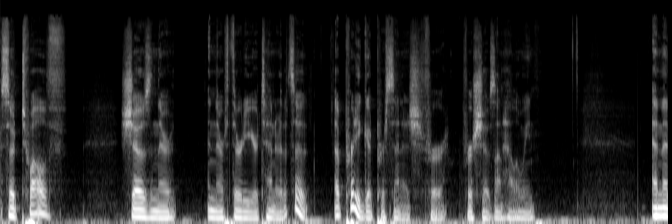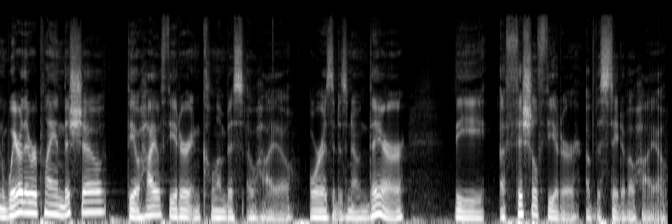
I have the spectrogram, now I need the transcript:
So 12 shows in their in their 30 year tenure. That's a, a pretty good percentage for, for shows on Halloween. And then where they were playing this show, the Ohio Theater in Columbus, Ohio, or as it is known there, the official theater of the state of Ohio,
